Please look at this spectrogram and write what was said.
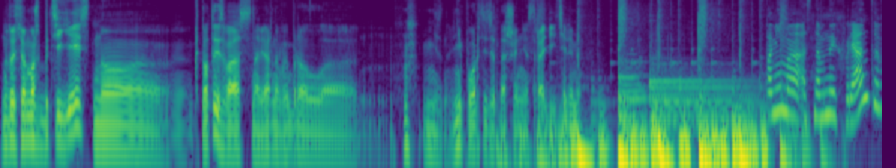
Ну, то есть он, может быть, и есть, но кто-то из вас, наверное, выбрал, э, не знаю, не портить отношения с родителями. Помимо основных вариантов,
